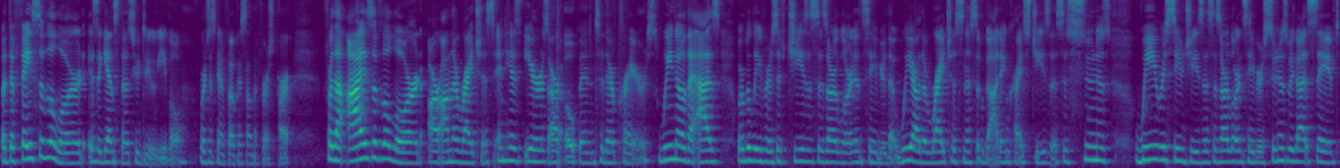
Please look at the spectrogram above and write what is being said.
But the face of the Lord is against those who do evil. We're just going to focus on the first part. For the eyes of the Lord are on the righteous, and his ears are open to their prayers. We know that as we're believers, if Jesus is our Lord and Savior, that we are the righteousness of God in Christ Jesus. As soon as we received Jesus as our Lord and Savior, as soon as we got saved,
